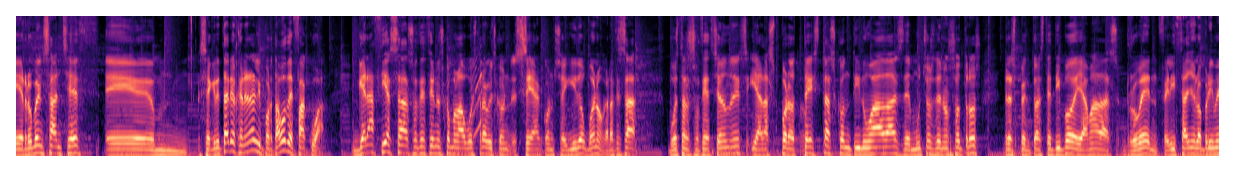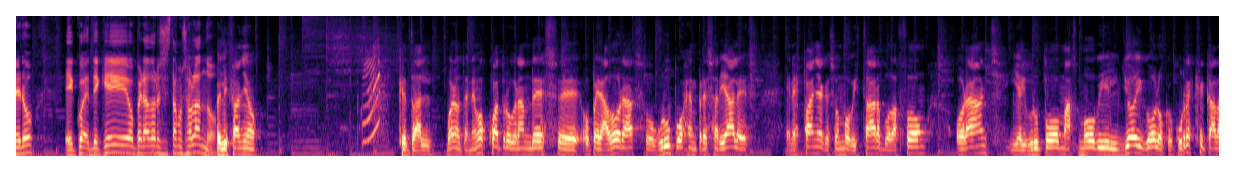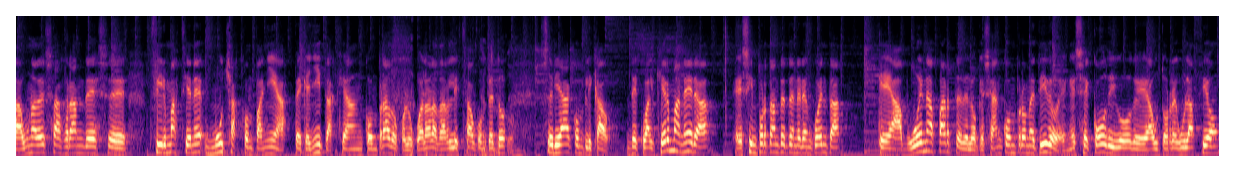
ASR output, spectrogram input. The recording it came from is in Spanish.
Eh, Rubén Sánchez, eh, secretario general y portavoz de Facua. Gracias a asociaciones como la vuestra se ha conseguido, bueno, gracias a vuestras asociaciones y a las protestas continuadas de muchos de nosotros respecto a este tipo de llamadas. Rubén, feliz año lo primero. Eh, ¿De qué operadores estamos hablando? Feliz año. ¿Qué tal? Bueno, tenemos cuatro grandes operadoras o grupos empresariales en España, que son Movistar, Vodafone, Orange y el grupo más móvil Yoigo. Lo que ocurre es que cada una de esas grandes eh, firmas tiene muchas compañías pequeñitas que han comprado, con lo cual ahora dar el listado completo sería complicado. De cualquier manera, es importante tener en cuenta que a buena parte de lo que se han comprometido en ese código de autorregulación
